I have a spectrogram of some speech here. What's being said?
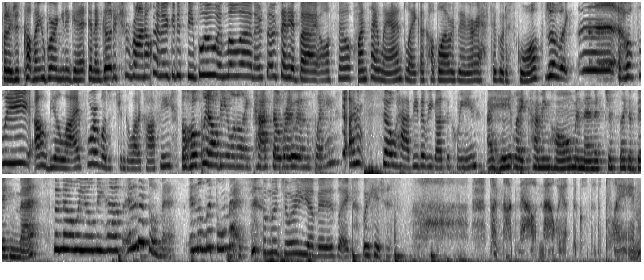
But I just called my Uber. I'm gonna get, gonna go to Toronto and I'm gonna see Blue and Lola and I'm so excited. But I also, once I land, like a couple hours later, I have to go to school. So I'm like, Ugh. hopefully I'll be alive for it. We'll just drink a lot of coffee. But hopefully I'll be able to like pass out right away on the plane. I'm so happy that we got to clean. I hate like coming home and then it's just like a big mess. So now we only have a little mess in the little mess. the majority of it is like, we could just but not now. Now we have to go to the plane.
